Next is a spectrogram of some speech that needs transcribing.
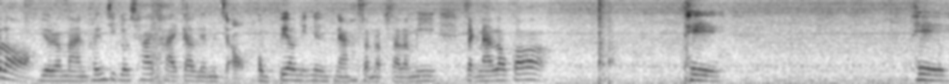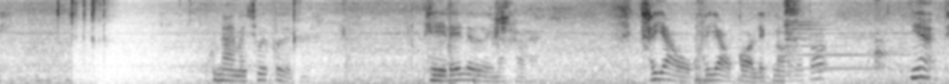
กรอกเยอรมันเพราะจริงๆรสชาติคล้ายกันเลยมันจะออกอมเปรี้ยวนิดนึงนะสำหรับซาลามี่จากนั้นเราก็เท เท คุณนายมาช่วยเปิดนะเทได้เลยนะคะเขย่าเขย่าก่อนเล็กน้อยแล้วก็ เนี่ยเท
